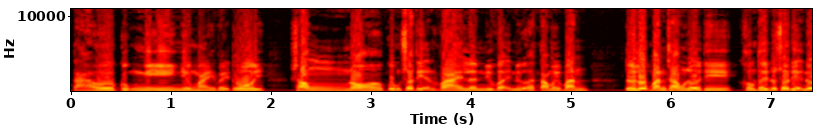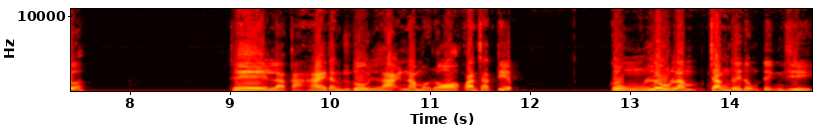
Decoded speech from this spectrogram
Tao cũng nghi như mày vậy thôi. Xong nó cũng xuất hiện vài lần như vậy nữa, tao mới bắn. Từ lúc bắn xong rồi thì không thấy nó xuất hiện nữa. Thế là cả hai thằng chúng tôi lại nằm ở đó quan sát tiếp. Cũng lâu lắm, chẳng thấy động tĩnh gì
